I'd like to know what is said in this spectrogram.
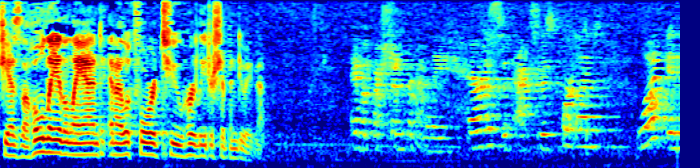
she has the whole lay of the land, and I look forward to her leadership in doing that. I have a question from Emily Harris with Axios Portland. What, if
